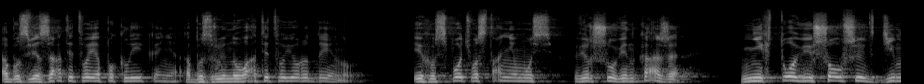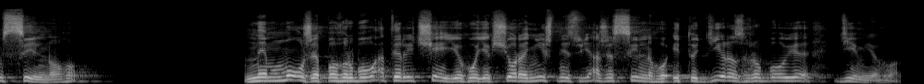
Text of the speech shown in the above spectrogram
або зв'язати твоє покликання, або зруйнувати твою родину. І Господь в останньому віршу Він каже: ніхто, війшовши в дім сильного, не може пограбувати речей його, якщо раніше не зв'яже сильного, і тоді розграбує дім його.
